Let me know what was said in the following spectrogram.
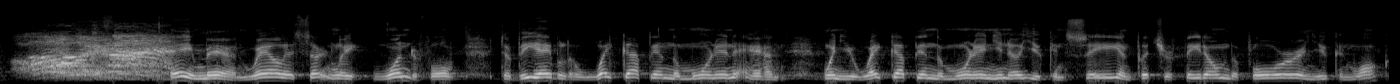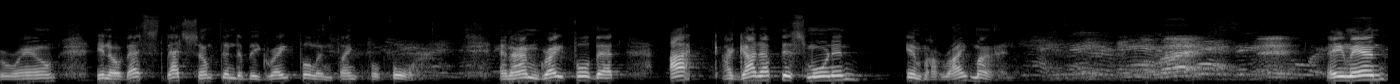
Amen. Well, it's certainly wonderful to be able to wake up in the morning and when you wake up in the morning you know you can see and put your feet on the floor and you can walk around. You know that's that's something to be grateful and thankful for. And i'm grateful that i i got up this morning in my right mind. Amen.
